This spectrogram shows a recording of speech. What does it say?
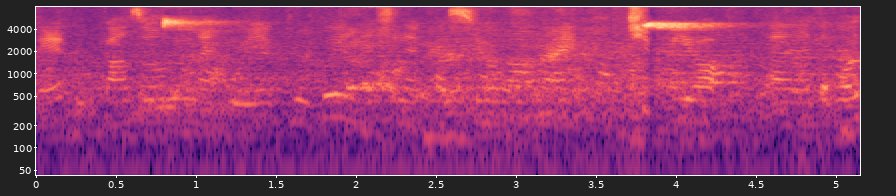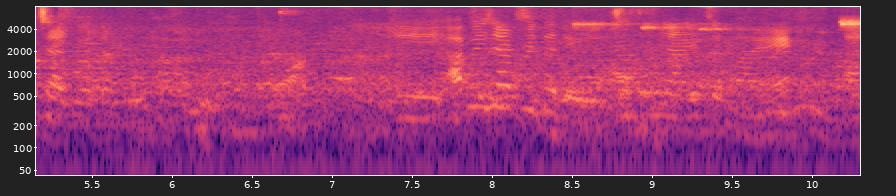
ပဲကိုအကောင်းဆုံးလုပ်နိုင်ဖို့ရကိုကိုယ့်ရဲ့ national passion ကိုချစ်ပြီးတော့အဲသဘောကျပြီးတော့တမှုထားမှာဒီအပိကြပြည့်တဲ့တွေကိုကျေးဇူးများကြီးတင်ပါတယ်အဲ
